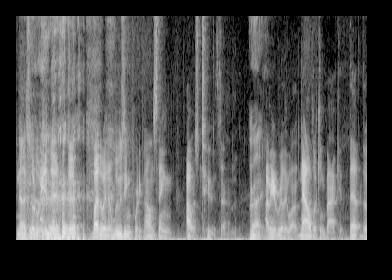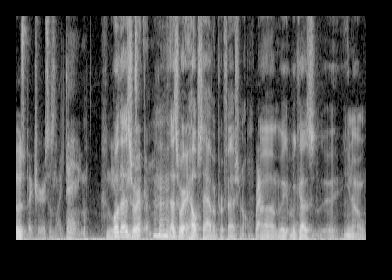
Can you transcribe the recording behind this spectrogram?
no, totally. And the, the, by the way, the losing forty pounds thing, I was too thin. Right. I mean, it really was. Now looking back at that, those pictures, was like, dang. Well, that's where something. that's where it helps to have a professional, Right. Um, because you know,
